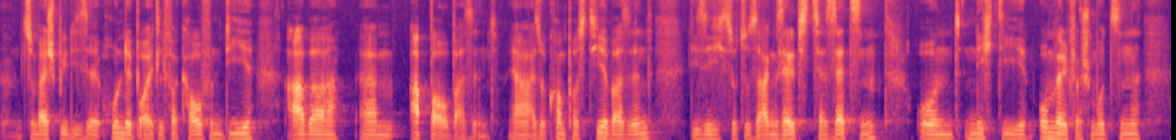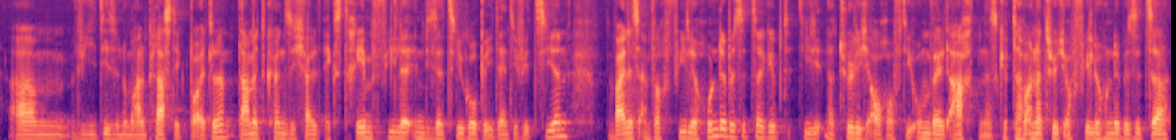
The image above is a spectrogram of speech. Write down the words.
ähm, zum Beispiel diese Hundebeutel verkaufen, die aber ähm, abbaubar sind, ja, also kompostierbar sind, die sich sozusagen selbst zersetzen und nicht die Umwelt verschmutzen, ähm, wie diese normalen Plastikbeutel. Damit können sich halt extrem viele in dieser Zielgruppe identifizieren, weil es einfach viele Hundebesitzer gibt, die natürlich auch auf die Umwelt achten. Es gibt aber natürlich auch viele Hundebesitzer,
